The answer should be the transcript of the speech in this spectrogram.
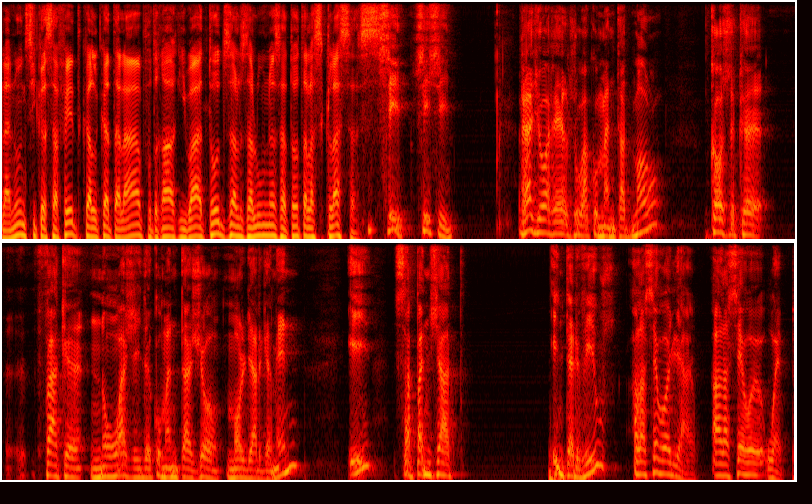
l'anunci que s'ha fet que el català podrà arribar a tots els alumnes a totes les classes. Sí, sí, sí. Radio Arrels ho ha comentat molt, cosa que eh, fa que no ho hagi de comentar jo molt llargament, i s'ha penjat intervius a la seva llar, a la seva web.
